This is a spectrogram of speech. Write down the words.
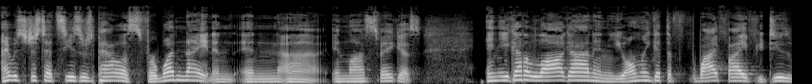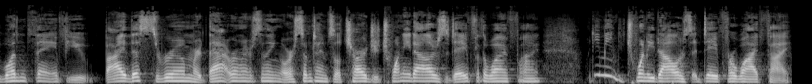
I was just at Caesar's Palace for one night in, in, uh, in Las Vegas and you got to log on and you only get the Wi-Fi if you do one thing, if you buy this room or that room or something, or sometimes they'll charge you $20 a day for the Wi-Fi. What do you mean $20 a day for Wi-Fi?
